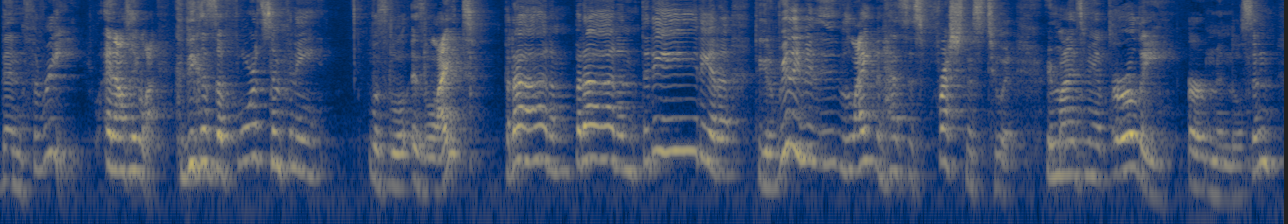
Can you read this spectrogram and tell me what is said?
than three. And I'll tell you why. Because the fourth symphony was is light, to get really, really light and has this freshness to it. Reminds me of early Herb Mendelssohn.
